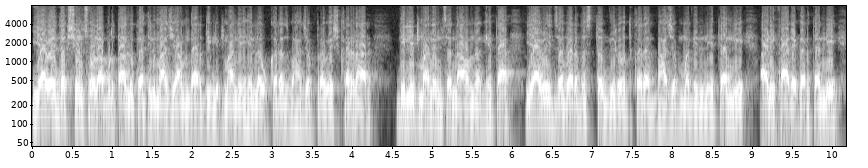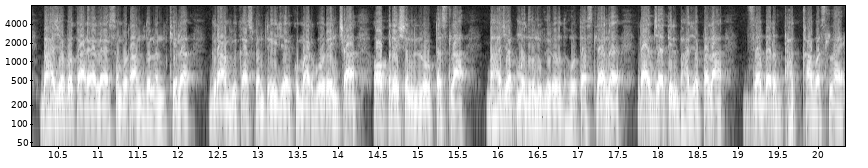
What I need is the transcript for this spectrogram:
यावेळी दक्षिण सोलापूर तालुक्यातील माजी आमदार दिलीप माने हे लवकरच भाजप प्रवेश करणार. दिलीप मानेंचं नाव न घेता यावेळी जबरदस्त विरोध करत भाजपमधील नेत्यांनी आणि कार्यकर्त्यांनी भाजप कार्यालयासमोर आंदोलन केलं. ग्रामविकास मंत्री जयकुमार गोरेंच्या ऑपरेशन लोटसला भाजपमधून विरोध होत असल्यानं राज्यातील भाजपला जबर धक्का बसलाय.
